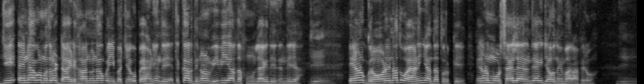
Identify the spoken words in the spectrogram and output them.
ਜੇ। ਇਹਨਾਂ ਕੋਲ ਮਤਲਬ ਡਾਈਟ ਖਾਣ ਨੂੰ ਨਾ ਕਈ ਬੱਚਿਆਂ ਕੋਲ ਪੈਸੇ ਨਹੀਂ ਹੁੰਦੇ ਤੇ ਘਰ ਦੇ ਇਹਨਾਂ ਨੂੰ 20 ਹਜ਼ਾਰ ਦਾ ਫੋਨ ਲੈ ਕੇ ਦੇ ਦਿੰਦੇ ਆ। ਜੀ। ਇਹਨਾਂ ਨੂੰ ਗਰਾਊਂਡ ਇਹਨਾਂ ਤੋਂ ਆਇਆ ਨਹੀਂ ਜਾਂਦਾ ਤੁਰ ਕੇ। ਇਹਨਾਂ ਨੂੰ ਮੋਟਰਸਾਈਕਲ ਲੈ ਦਿੰਦੇ ਆ ਕਿ ਜਾਓ ਤੁਸੀਂ ਬਾਰਾ ਫਿਰੋ। ਜੀ।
